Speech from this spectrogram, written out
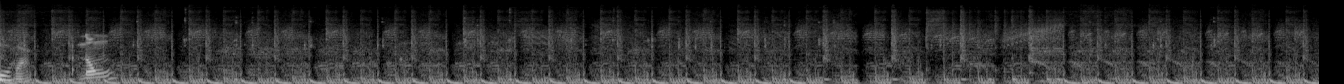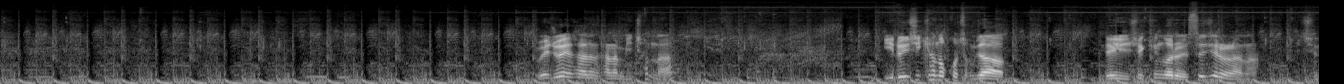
스라 농. 외주에 사는 사람 미쳤나? 일은 시켜놓고 정작 내일 시킨 거를 쓰지를 않아. 미친.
